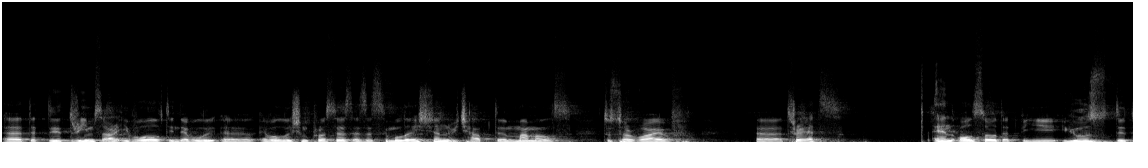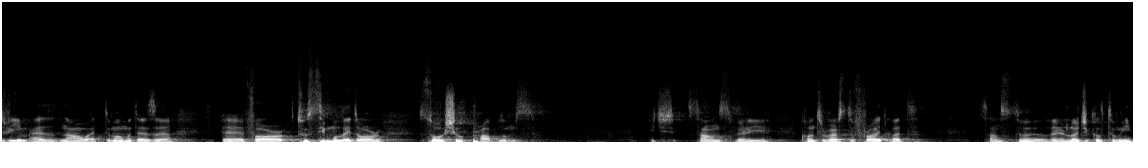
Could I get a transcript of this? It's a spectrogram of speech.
uh, that the dreams are evolved in the evolu uh, evolution process as a simulation which helped the mammals to survive uh, threats. And also that we use the dream as now at the moment as a, for to simulate our social problems which sounds very controversial to Freud, but sounds to, very logical to me.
